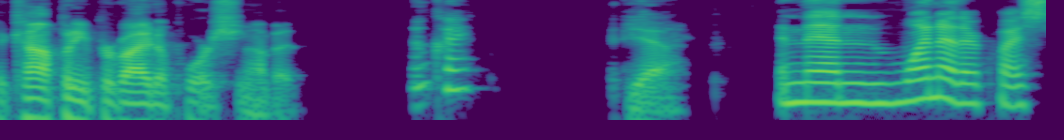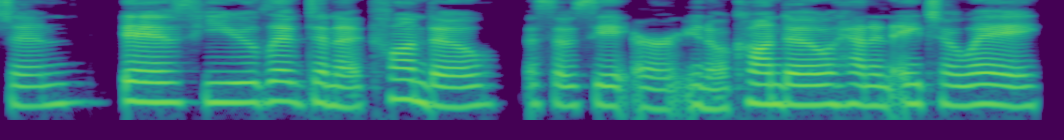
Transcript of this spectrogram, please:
the company provide a portion of it. Okay. Yeah. And then one other question if you lived in a condo associate or, you know, a condo had an HOA,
